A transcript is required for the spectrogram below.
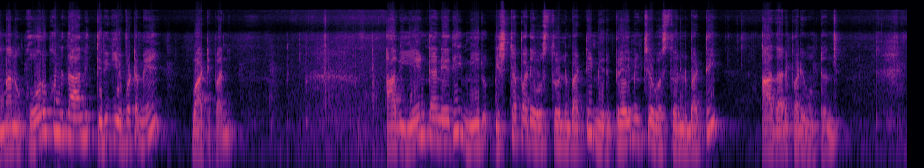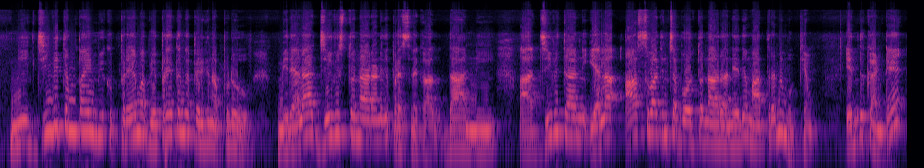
మనం కోరుకున్న దాన్ని తిరిగి ఇవ్వటమే వాటి పని. అవి ఏంటనేది మీరు ఇష్టపడే వస్తువులను బట్టి మీరు ప్రేమించే వస్తువులను బట్టి ఆధారపడి ఉంటుంది. మీ జీవితంపై మీకు ప్రేమ విపరీతంగా పెరిగినప్పుడు మీరు ఎలా జీవిస్తున్నారనేది ప్రశ్న కాదు. దాన్ని ఆ జీవితాన్ని ఎలా ఆస్వాదించబోతున్నారు అనేది మాత్రమే ముఖ్యం. ఎందుకంటే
